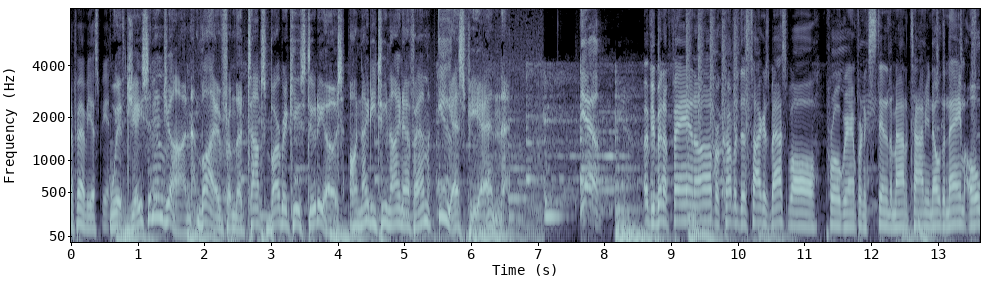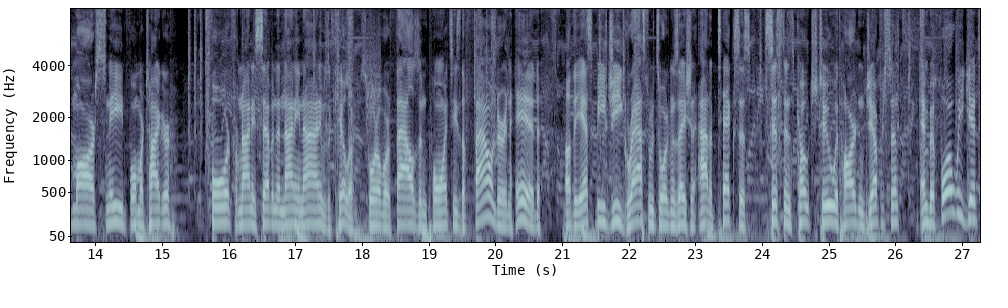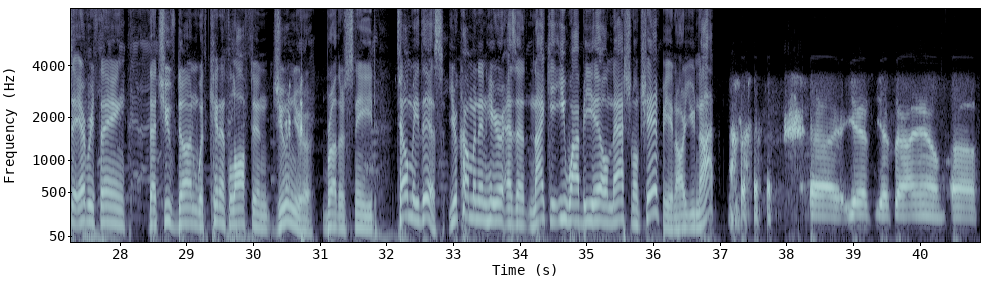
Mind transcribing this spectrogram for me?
FM, ESPN. With Jason and John, live from the Tops Barbecue Studios on 92.9 FM ESPN. Yeah. If you've been a fan of or covered this Tigers basketball program for an extended amount of time, you know the name Omar Sneed, former Tiger forward from 97 to 99. He was a killer, scored over a 1,000 points. He's the founder and head of the SBG grassroots organization out of Texas, assistant coach too with Hardin Jefferson. And before we get to everything that you've done with Kenneth Lofton Jr., Brother Sneed, tell me this. You're coming in here as a Nike EYBL national champion, are you not? Uh, yes, yes, sir, I am. Uh,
